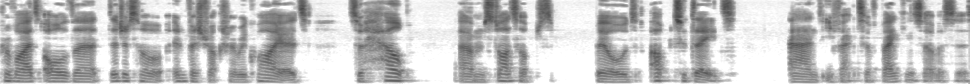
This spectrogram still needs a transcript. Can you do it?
provides all the digital infrastructure required to help um, startups build up-to-date and effective banking services.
